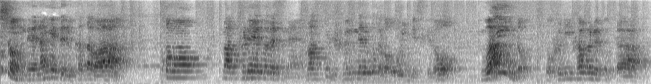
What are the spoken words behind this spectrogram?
ジションで投げてる方はこの、まあ、プレートですね。まっすぐ踏んでることが多いんですけどワインドを振りかぶるとか、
